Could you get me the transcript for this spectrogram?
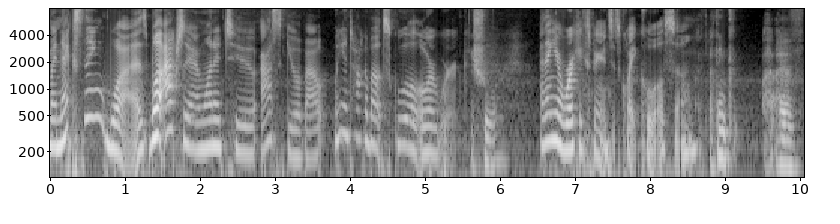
my next thing was well, actually, I wanted to ask you about. We can talk about school or work. Sure. I think your work experience is quite cool. So I think I have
